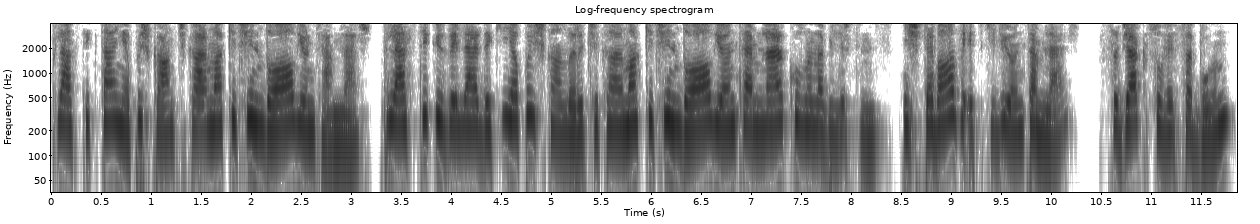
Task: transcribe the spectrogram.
Plastikten yapışkan çıkarmak için doğal yöntemler. Plastik yüzeylerdeki yapışkanları çıkarmak için doğal yöntemler kullanabilirsiniz. İşte bazı etkili yöntemler. Sıcak su ve sabun,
